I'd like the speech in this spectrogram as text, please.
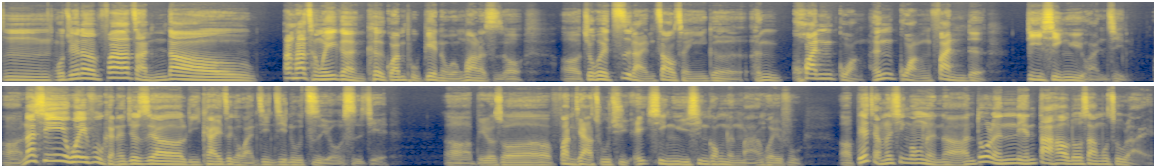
嗯，我觉得发展到当它成为一个很客观普遍的文化的时候，哦、就会自然造成一个很宽广、很广泛的低性欲环境。啊、那性欲恢复可能就是要离开这个环境，进入自由世界。啊、比如说放假出去，哎，性欲性功能马上恢复。哦、别讲那性功能啊，很多人连大号都上不出来。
